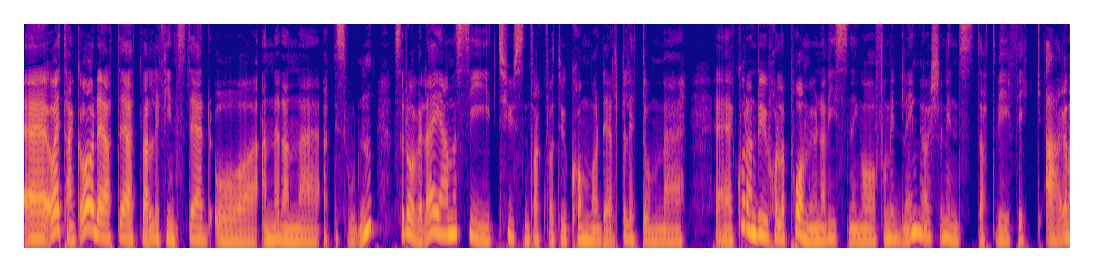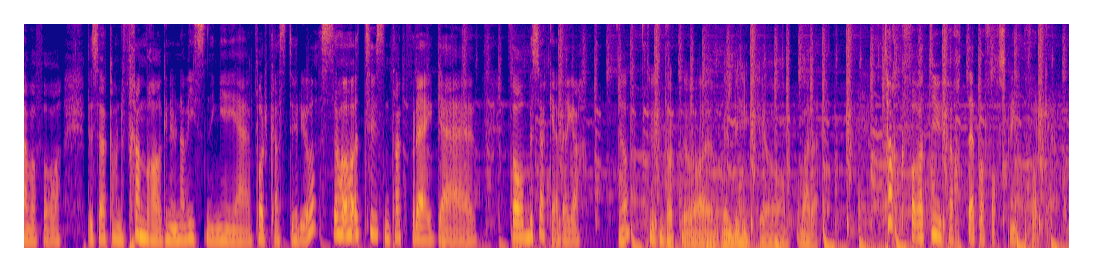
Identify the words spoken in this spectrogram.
Eh, og jeg tenker òg det at det er et veldig fint sted å ende denne episoden. Så da vil jeg gjerne si tusen takk for at du kom og delte litt om eh, hvordan du holder på med undervisning og formidling, og ikke minst at vi fikk æren av å få besøk av en fremragende undervisning i eh, podkaststudio. Så tusen takk for deg for besøket, Birger. Ja, tusen takk. Det var veldig hyggelig å være her. Takk for at du hørte på Forskning til folket.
